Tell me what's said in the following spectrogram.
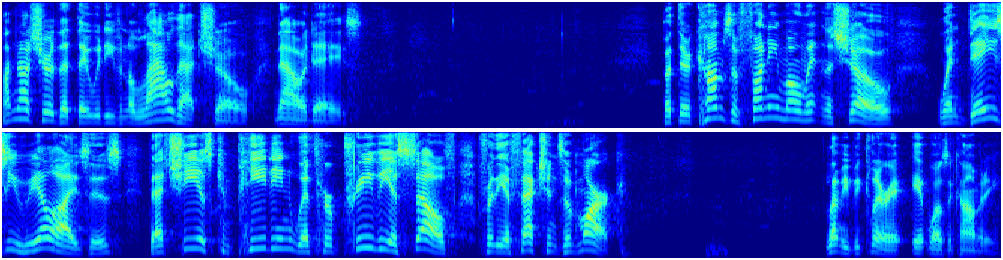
I'm not sure that they would even allow that show nowadays. But there comes a funny moment in the show when Daisy realizes that she is competing with her previous self for the affections of Mark. Let me be clear, it, it was a comedy.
